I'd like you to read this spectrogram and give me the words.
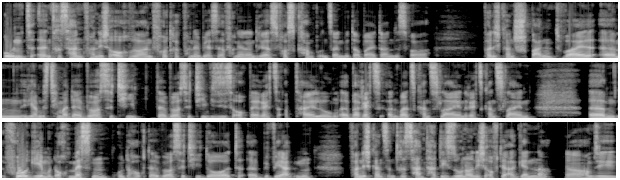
Und äh, interessant fand ich auch, war ein Vortrag von der BSF von Herrn Andreas Voskamp und seinen Mitarbeitern. Das war, fand ich ganz spannend, weil ähm, die haben das Thema Diversity, Diversity, wie sie es auch bei Rechtsabteilungen, äh, bei Rechtsanwaltskanzleien, Rechtskanzleien ähm, vorgeben und auch messen und auch Diversity dort äh, bewerten, fand ich ganz interessant. Hatte ich so noch nicht auf der Agenda. Ja, haben sie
